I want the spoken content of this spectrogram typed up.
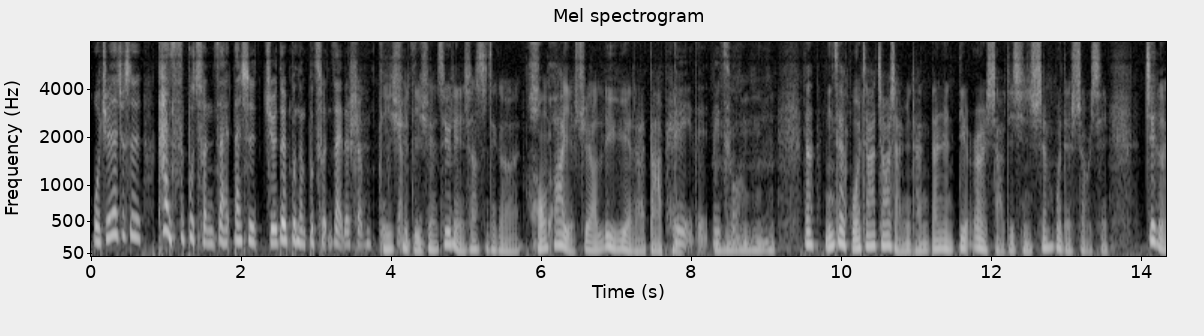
我觉得就是。看似不存在，但是绝对不能不存在的声部。的确，的确，这有点像是这个红花也需要绿叶来搭配。对对，没错。嗯嗯嗯。那您在国家交响乐团担任第二小提琴声部的首席，这个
